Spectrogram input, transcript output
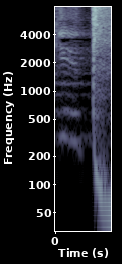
funk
